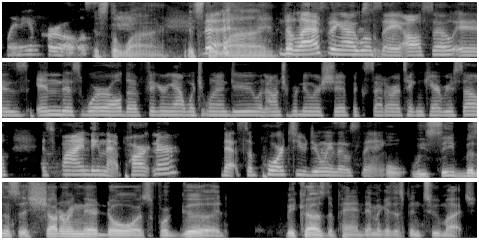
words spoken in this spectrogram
plenty of pearls. It's the wine. It's the, The- wine. The last thing I will the say also is in this world of figuring out what you want to do and entrepreneurship, et cetera, taking care of yourself, is finding that partner that supports you doing those things. We see businesses shuttering their doors for good because the pandemic has just been too much.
